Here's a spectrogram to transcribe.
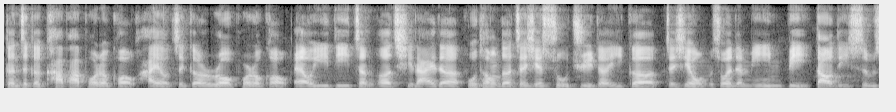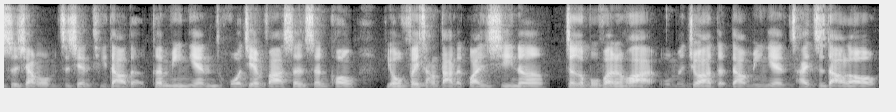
跟这个 Kappa Protocol 还有这个 Raw Protocol LED 整合起来的不同的这些数据的一个这些我们所谓的迷因币，到底是不是像我们之前提到的，跟明年火箭发射升空有非常大的关系呢？这个部分的话，我们就要等到明年才知道喽。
